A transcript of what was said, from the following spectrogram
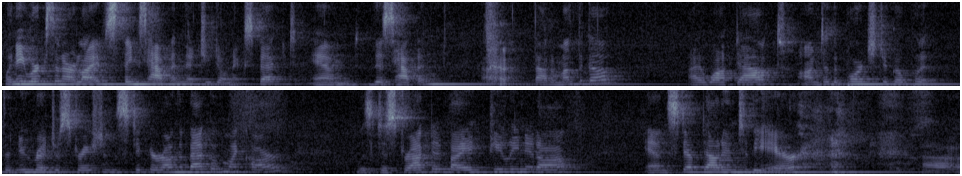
when He works in our lives, things happen that you don't expect. And this happened uh, about a month ago. I walked out onto the porch to go put the new registration sticker on the back of my car, was distracted by peeling it off, and stepped out into the air. uh,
